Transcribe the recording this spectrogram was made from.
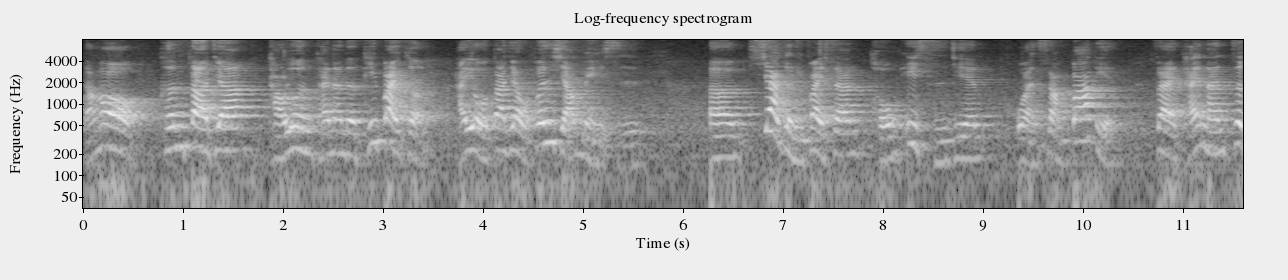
然后跟大家讨论台南的 T Bike。还有大家有分享美食，呃，下个礼拜三同一时间晚上八点，在台南政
